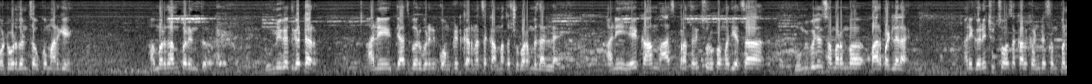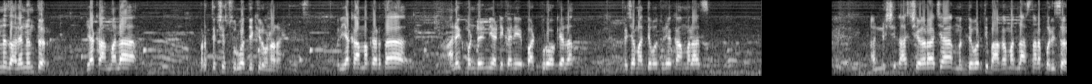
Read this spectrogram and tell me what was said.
पटवर्धन चौकमार्गे अमरधामपर्यंत भूमिगत गटर आणि त्याचबरोबरीने कॉन्क्रीट करण्याचा कामाचा शुभारंभ झालेला आहे. आणि हे काम आज प्राथमिक स्वरूपामध्ये याचा भूमिपूजन समारंभ पार पडलेला आहे. आणि गणेश उत्सवाचा कालखंड संपन्न झाल्यानंतर या कामाला प्रत्यक्ष सुरुवात देखील होणार आहे. पण या कामाकरता अनेक मंडळींनी या ठिकाणी पाठपुरावा केला. त्याच्या माध्यमातून या कामाला आज आणि निश्चित आज शहराच्या मध्यवर्ती भागामधला असणारा परिसर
